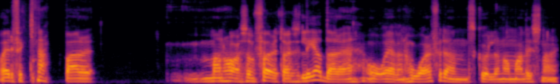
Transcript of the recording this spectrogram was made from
vad är det för knappar man har som företagsledare och även HR för den skullen om man lyssnar.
